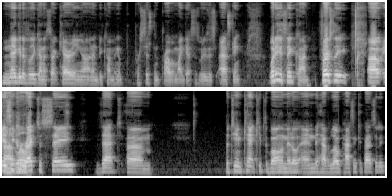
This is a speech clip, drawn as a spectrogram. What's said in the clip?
negatively going to start carrying on and becoming a persistent problem? I guess is what he's asking. What do you think, Kaan? Firstly, uh, is Uh, he well- correct to say that um, the team can't keep the ball in the middle and they have low passing capacity?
